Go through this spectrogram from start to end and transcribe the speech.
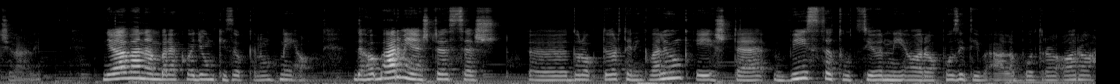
csinálni. Nyilván emberek vagyunk, kizökkenünk néha. De ha bármilyen stresszes ö, dolog történik velünk, és te vissza tudsz jönni arra a pozitív állapotra, arra a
